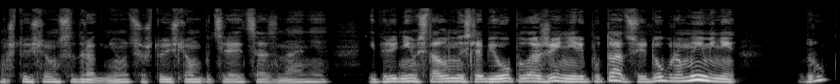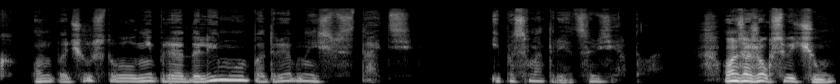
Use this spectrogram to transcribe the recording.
Но что, если он содрогнется, что, если он потеряет сознание, и перед ним стала мысль об его положении, репутации, добром имени? Вдруг он почувствовал непреодолимую потребность встать и посмотреться в зеркало. Он зажег свечу.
